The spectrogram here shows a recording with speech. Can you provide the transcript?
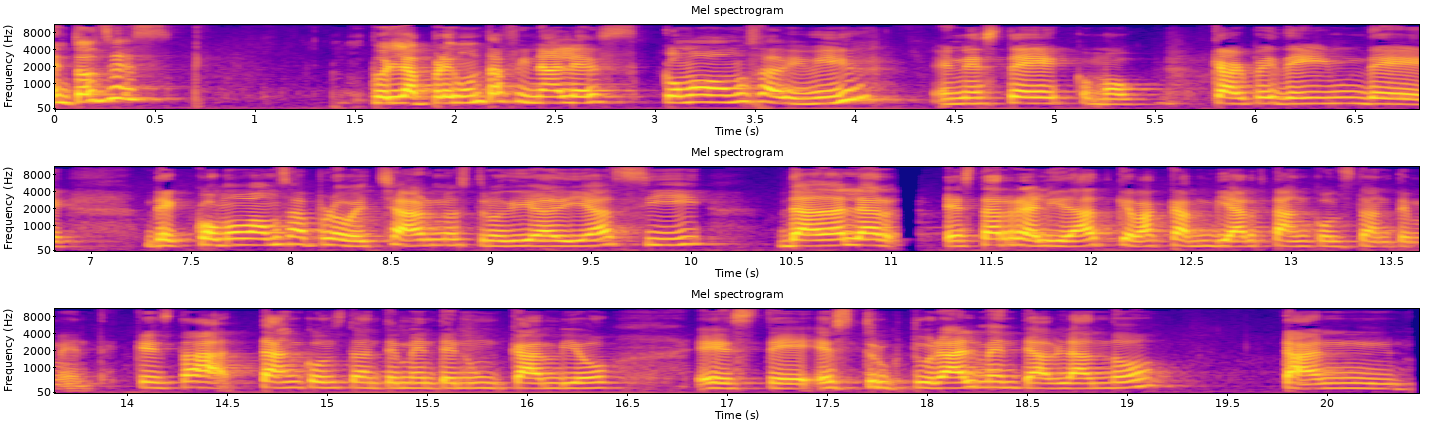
Entonces, pues la pregunta final es, ¿cómo vamos a vivir en este como carpe diem de, de cómo vamos a aprovechar nuestro día a día si, dada la, esta realidad que va a cambiar tan constantemente, que está tan constantemente en un cambio este, estructuralmente hablando, tan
